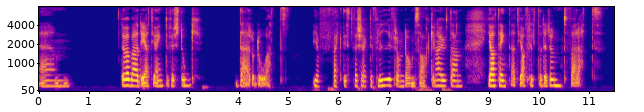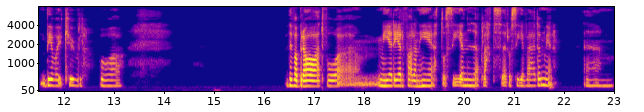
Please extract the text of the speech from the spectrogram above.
Um, det var bara det att jag inte förstod där och då att jag faktiskt försökte fly ifrån de sakerna utan jag tänkte att jag flyttade runt för att det var ju kul och det var bra att få ehm, mer erfarenhet och se nya platser och se världen mer. Ehm,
